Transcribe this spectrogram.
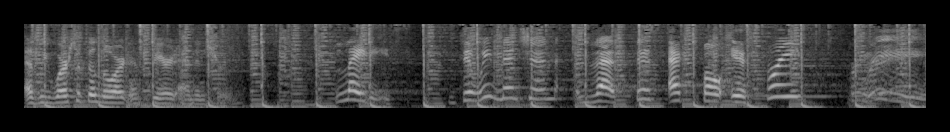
as we worship the Lord in spirit and in truth. Ladies, did we mention that this expo is free? Free.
